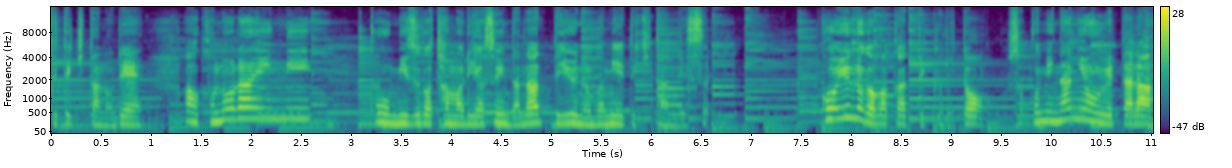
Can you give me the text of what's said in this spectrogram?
出てきたのであこのラインにこう水が溜まりやすいんだなっていうのが見えてきたんです。こういうのが分かってくるとそこに何を植えたら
